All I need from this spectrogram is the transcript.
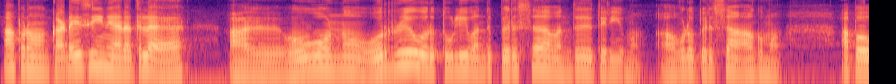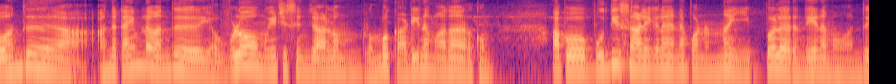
அப்புறம் கடைசி நேரத்தில் அது ஒவ்வொன்றும் ஒரே ஒரு துளி வந்து பெருசாக வந்து தெரியுமா? அவ்வளோ பெருசாக ஆகுமா? அப்போது வந்து அந்த டைமில் வந்து எவ்வளோ முயற்சி செஞ்சாலும் ரொம்ப கடினமாக தான் இருக்கும். அப்போது புத்திசாலிகளாக என்ன பண்ணணும்னா இப்போல இருந்தே நம்ம வந்து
